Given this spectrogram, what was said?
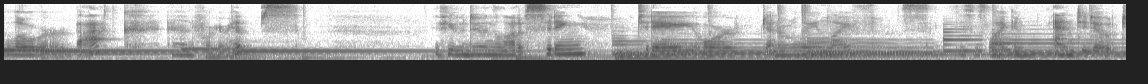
lower back and for your hips. If you've been doing a lot of sitting today or generally in life, this is like an antidote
